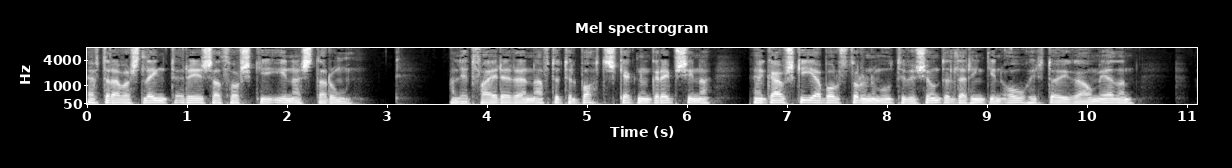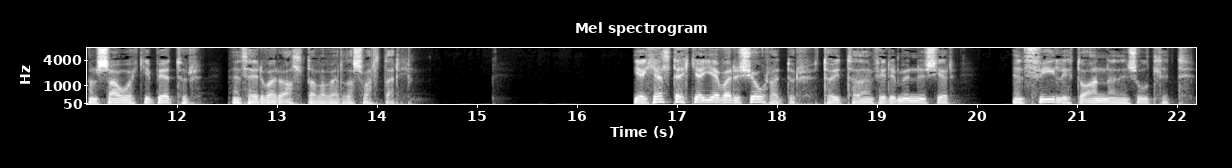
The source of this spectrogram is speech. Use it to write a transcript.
eftir að hafa slengt risa þorski í næsta rúm. Hann let færi renn aftur til bots gegnum greip sína en gaf skíabólstórunum úti við sjóndeldarhingin óhýrt auga á meðan. Hann sá ekki betur en þeir væru alltaf að verða svartari. Ég held ekki að ég var í sjórættur, tautaðan fyrir munni sér, en þvílitt og annaðins útlitt.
